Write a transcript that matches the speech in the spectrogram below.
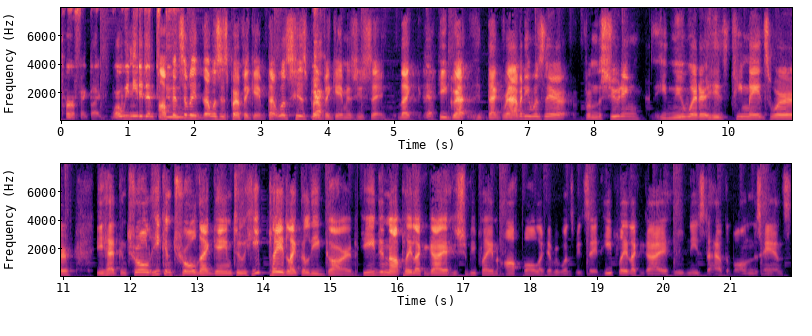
perfect. Like what we needed him to do. Offensively, that was his perfect game. That was his Yeah. perfect game, as you say. Like Yeah. he gra- that gravity was there from the shooting. He knew where his teammates were. He had control. He controlled that game too. He played like the lead guard. He did not play like a guy who should be playing off ball, like everyone's been saying. He played like a guy who needs to have the ball in his hands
